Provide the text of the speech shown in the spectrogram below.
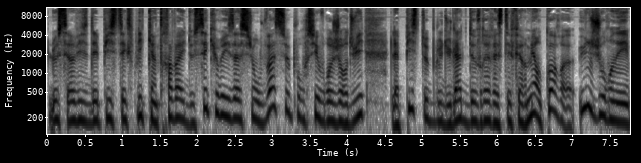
Le service des pistes explique qu'un travail de sécurisation va se poursuivre aujourd'hui. La piste bleue du lac devrait rester fermée encore une journée.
